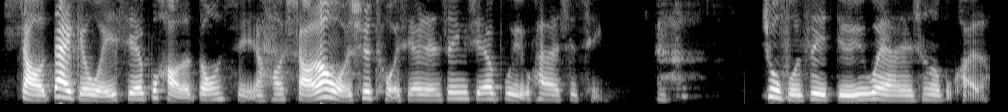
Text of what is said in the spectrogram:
少带给我一些不好的东西，然后少让我去妥协人生一些不愉快的事情。祝福自己抵御未来人生的不快乐。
